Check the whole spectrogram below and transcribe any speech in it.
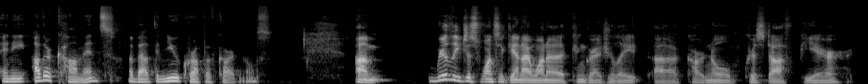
any other comments about the new crop of cardinals? Um, really, just once again, I want to congratulate uh, Cardinal Christophe Pierre.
